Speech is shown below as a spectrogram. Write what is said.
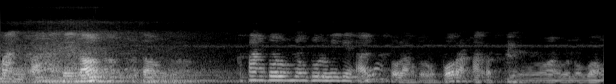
manfaate to tangga. Kekang tulung nyong tulung iki. Alah tulang tulung ora karep ngono wong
